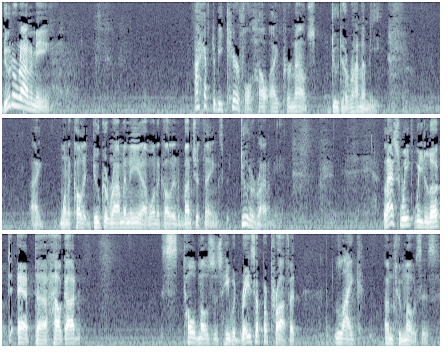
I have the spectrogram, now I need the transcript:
Deuteronomy. I have to be careful how I pronounce Deuteronomy. I want to call it Deuteronomy, I want to call it a bunch of things, but Deuteronomy. Last week we looked at uh, how God told Moses he would raise up a prophet like unto Moses.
